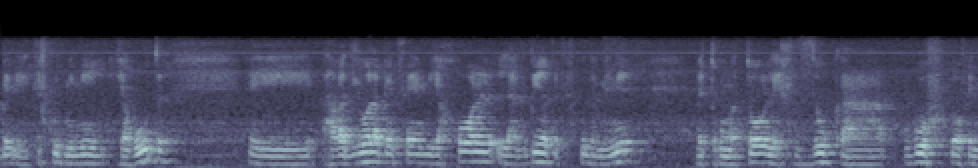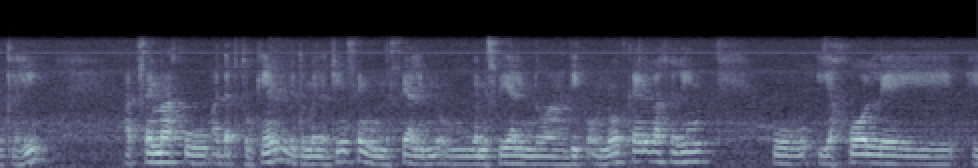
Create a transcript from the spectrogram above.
בתפקוד מיני ירוד. אה, הרדיולה בעצם יכול להגביר את התפקוד המיני ותרומתו לחיזוק הגוף באופן כללי. הצמח הוא אדפטוגן, בדומה לג'ינסנג, הוא, למנוע, הוא גם מסייע למנוע דיכאונות כאלה ואחרים. הוא יכול אה, אה,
